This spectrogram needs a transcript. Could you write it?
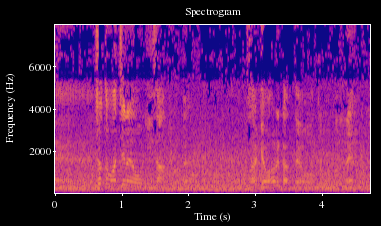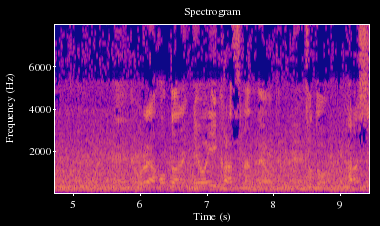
えーちょっと待ちなよお兄さんってことでさっきは悪かったよってことでね、えー俺ら本当は根はいいカラスなんだよって言って、ちょっと話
